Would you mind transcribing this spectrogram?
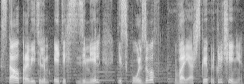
стал правителем этих земель, использовав варяжское приключение.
